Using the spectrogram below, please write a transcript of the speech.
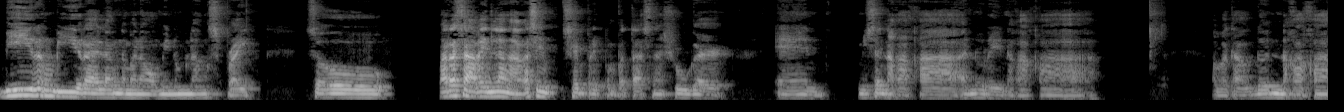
birang-bira lang naman ako uminom ng Sprite. So, para sa akin lang ha, ah, kasi syempre pampataas ng sugar and minsan nakaka, ano rin, nakaka, ano tawag doon, nakaka...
